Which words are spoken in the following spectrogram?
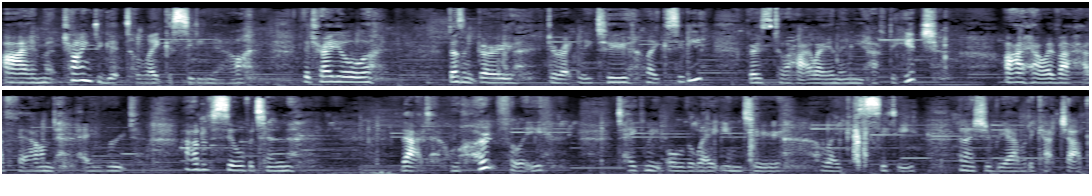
I'm trying to get to Lake City now. The trail doesn't go directly to Lake City, goes to a highway and then you have to hitch. I, however, have found a route out of Silverton that will hopefully take me all the way into Lake City and I should be able to catch up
